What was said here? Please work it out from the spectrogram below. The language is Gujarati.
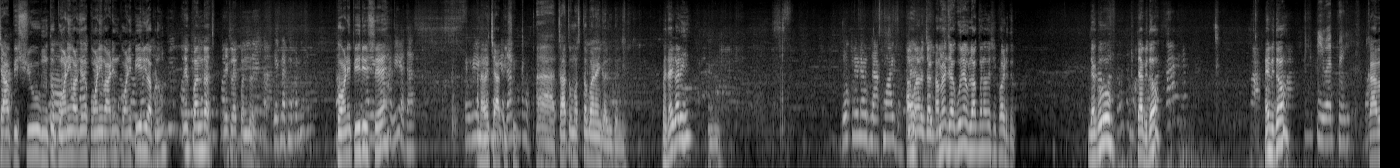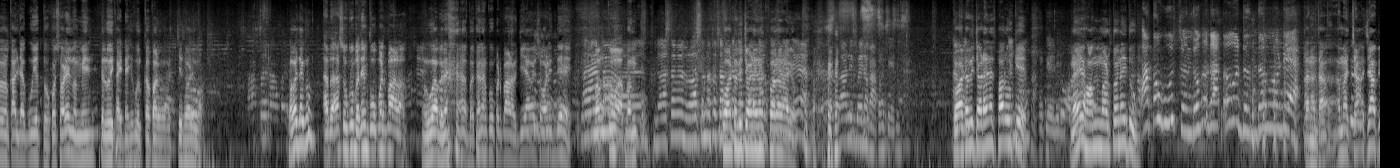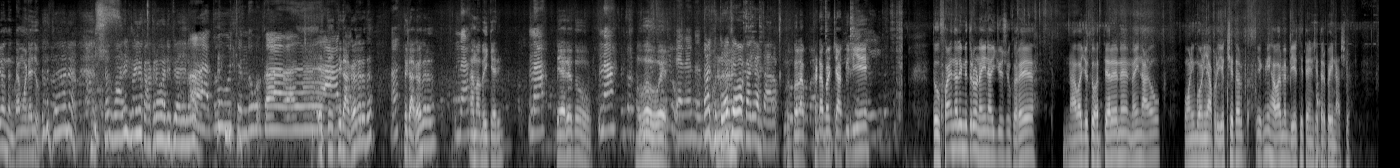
ચા પીશું. હું તો પાણી વાળતી તો પોણી વાળીને પોણી પી રહ્યું આપણું. એક પંદર એક લાખ પંદર. એક લાખ પાણી પોણી પી રહ્યું છે. અને હવે ચા પીશું. હા ચા તો મસ્ત બનાવી ગલી ગલી વધારે ગળી? મારો જગ હમણાં જગુને વ્લોગ બનાવતો શીખવાડ્યું તું જગુ? ચા પીધો? નહીં પીધો? કાલ કાલ જગુ એક ધોકો સડે મમ્મી તો લોહી કાઢી નાખી બોલ કપાળ વચ્ચે સડેલો ખબર જગુ? આ છોકરો બધાને પોપટ પાડે. બધા બધાના પોપટ પાડો. જે આવે સોડી જ દે. બંકો આ. બંકો ચડાઈને જ ફરે હાર્યો. ચડાઈને જ નહીં હોમ મળતો નહીં તું સંદો કાકા તો ધંધા મોડ્યા ધંધા અમાર ચા ચા પીવા ધંધા મળ્યા જો. જો ને, તો લાલીભાઈનો કાકડો વાળી પહેરેલો. આ તો હું સંદો એ તે તે ઘાઘરા પહેર્યો તો? તે ઘાઘરા પહેર્યો તો? ના. આમાં ભાઈ ક્યારે ના. ત્યારે તો. ના. હવે હવે. આ દીકરો જેવો કર્યો તારો. તો પેલા ફટાફટ ચા પી લઈએ. તો ફાઇનલી મિત્રો નહીં આવી ગયો છું ઘરે. નાવા જતો અત્યારે ને નહીં નાયો. પોણી બોણી આપણું એક ક્ષેત્ર એક નહીં હવાર મેં બેથી ત્રણ ક્ષેત્ર પહી નાખ્યો.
